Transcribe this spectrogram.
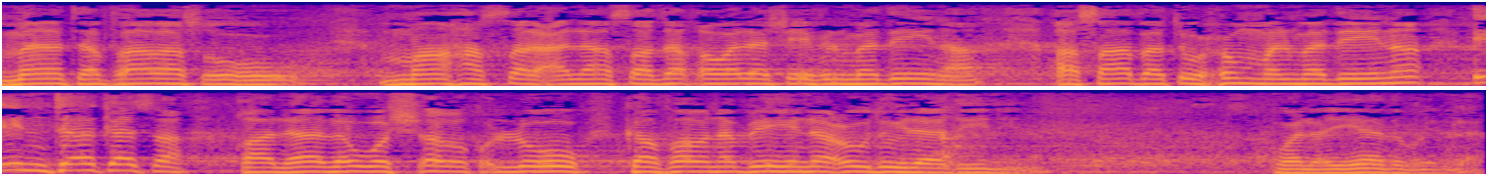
مات فرسه. ما حصل على صدقة ولا شيء في المدينة. أصابته حمى المدينة انتكس. قال هذا هو الشر كله كفرنا به نعود إلى ديننا. والعياذ بالله.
